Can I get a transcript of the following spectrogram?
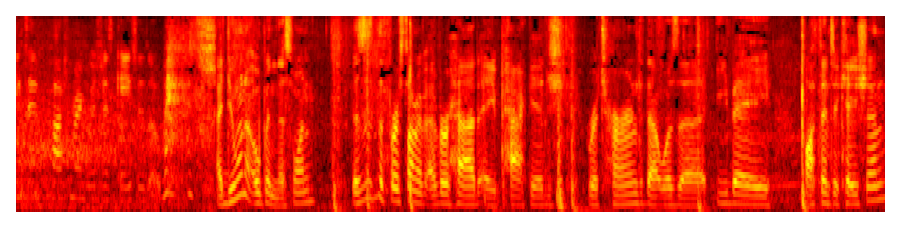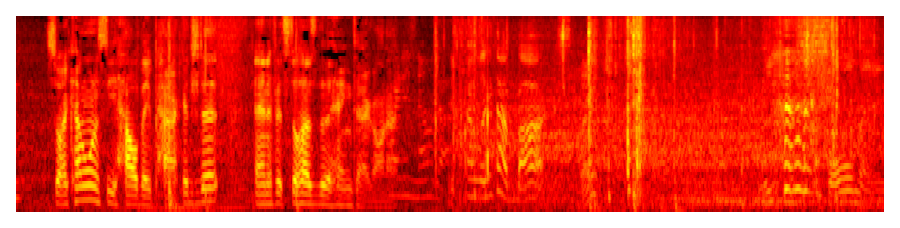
Except Poshmark was just cases open. I do want to open this one. This is the first time I've ever had a package returned that was a eBay authentication. So I kind of want to see how they packaged it and if it still has the hang tag on it. I didn't know that. Oh, look at that box. Right? Soulmates.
